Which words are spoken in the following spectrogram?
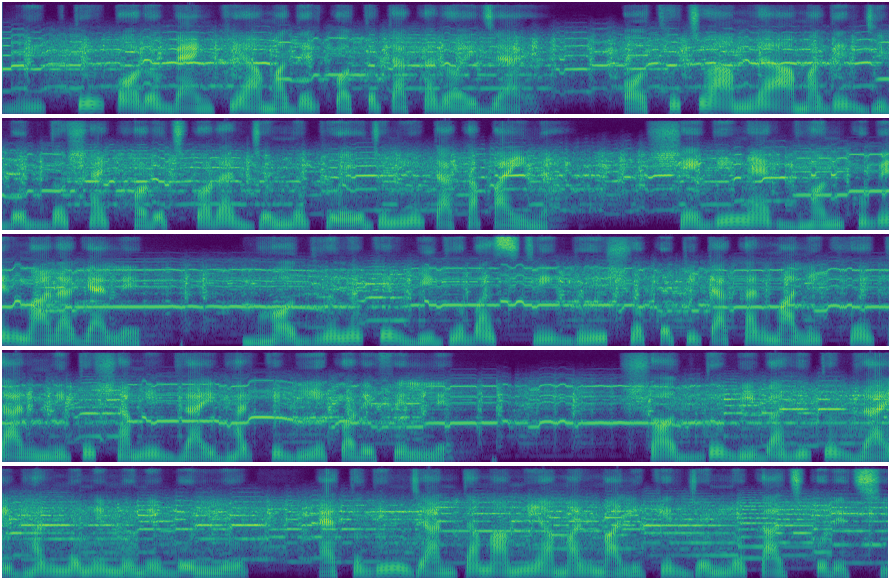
মৃত্যুর পরও ব্যাংকে আমাদের কত টাকা রয়ে যায়? অথচ আমরা আমাদের জীবদ্দশায় খরচ করার জন্য প্রয়োজনীয় টাকা পাই না। সেদিন এক ধনকুবের মারা গেলে। ভদ্রলোকের বিধবা স্ত্রী দুইশো কোটি টাকার মালিক হয়ে তার মৃত স্বামীর ড্রাইভারকে বিয়ে করে ফেললে। সদ্য বিবাহিত ড্রাইভার মনে মনে বলল, এতদিন জানতাম আমি আমার মালিকের জন্য কাজ করেছি।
